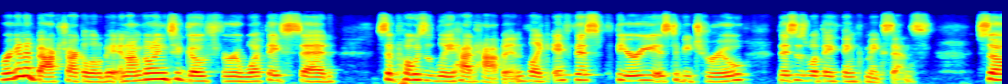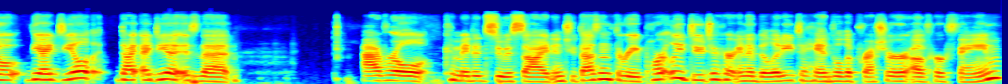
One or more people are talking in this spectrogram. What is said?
we're going to backtrack a little bit and I'm going to go through what they said supposedly had happened. Like, if this theory is to be true, this is what they think makes sense. So, the ideal idea is that Avril committed suicide in 2003, partly due to her inability to handle the pressure of her fame,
